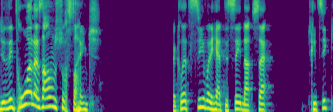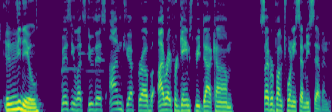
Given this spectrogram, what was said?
Il a donné 3 losanges sur 5. Fait que let's see what he had to say dans sa critique vidéo. busy. Let's do this. I'm Jeff Grubb. I write for GamesBeat.com. Cyberpunk 2077.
